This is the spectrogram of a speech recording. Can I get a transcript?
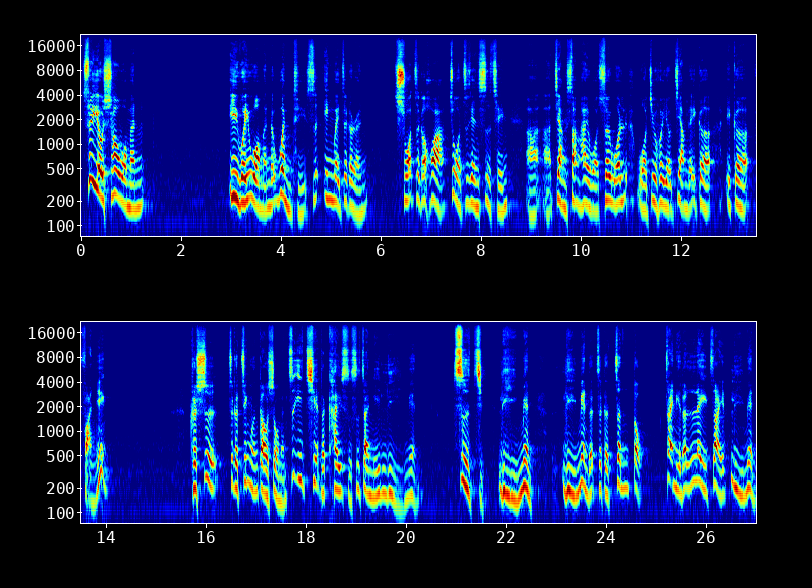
所以有时候我们以为我们的问题是因为这个人说这个话、做这件事情啊啊，这样伤害我，所以我我就会有这样的一个一个反应。可是这个经文告诉我们，这一切的开始是在你里面自己里面里面的这个争斗，在你的内在里面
